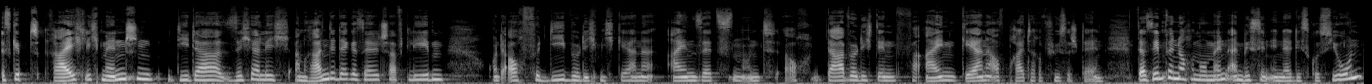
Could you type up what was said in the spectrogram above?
es gibt reichlich Menschen, die da sicherlich am Rande der Gesellschaft leben. Und auch für die würde ich mich gerne einsetzen. Und auch da würde ich den Verein gerne auf breitere Füße stellen. Da sind wir noch im Moment ein bisschen in der Diskussion,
